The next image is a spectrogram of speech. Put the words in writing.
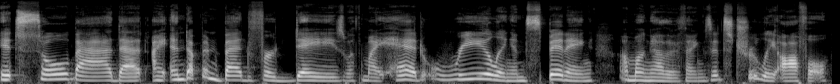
It's so bad that I end up in bed for days with my head reeling and spinning, among other things. It's truly awful.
